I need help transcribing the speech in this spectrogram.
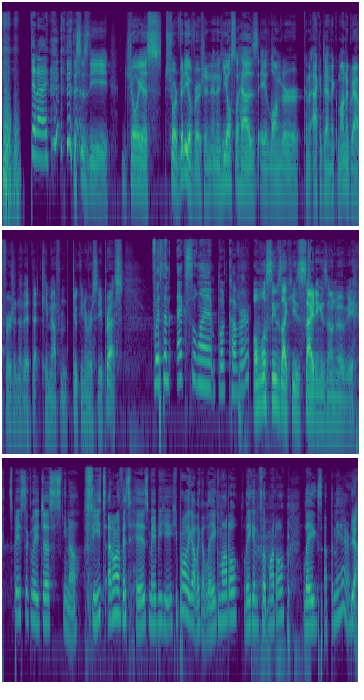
Did I? this is the joyous short video version, and then he also has a longer kind of academic monograph version of it that came out from Duke University Press. With an excellent book cover. Almost seems like he's citing his own movie. It's basically just, you know, feet. I don't know if it's his. Maybe he he probably got like a leg model, leg and foot model, legs up in the air. Yeah,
